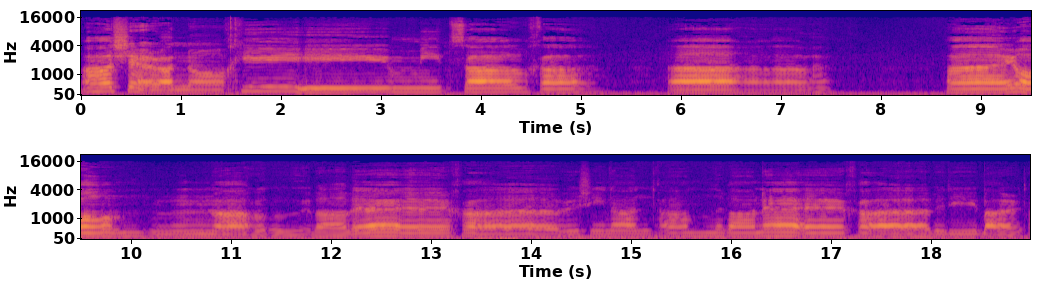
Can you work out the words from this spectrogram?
אשר אנוכי מצווך. היום לבביך ושיננתם לבניך ודיברת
